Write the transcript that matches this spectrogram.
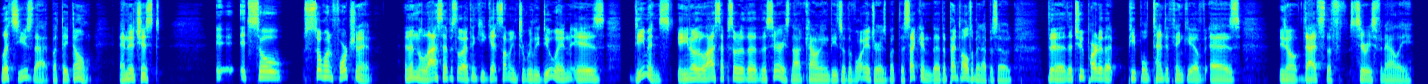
Let's use that. But they don't. And it just, it, it's so, so unfortunate. And then the last episode, I think he gets something to really do in is demons. You know, the last episode of the the series, not counting these are the Voyagers, but the second, the, the penultimate episode, the the two parter that people tend to think of as, you know, that's the f- series finale.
